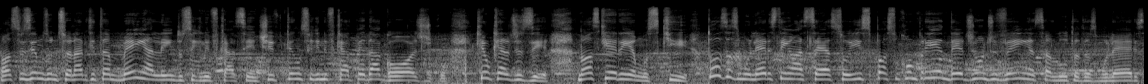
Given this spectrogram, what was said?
Nós fizemos um dicionário que também, além do significado científico, tem um significado pedagógico. O que eu quero dizer? Nós queremos que todas as mulheres tenham acesso a isso, possam compreender de onde vem essa luta das mulheres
